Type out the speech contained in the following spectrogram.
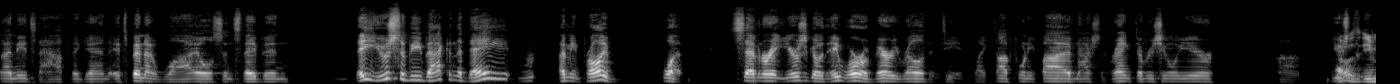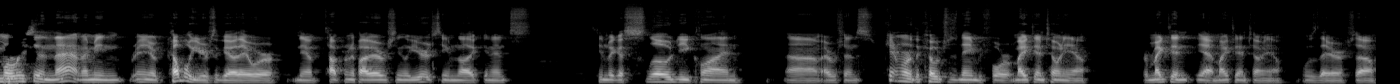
That needs to happen again. It's been a while since they've been. They used to be back in the day. I mean, probably what seven or eight years ago, they were a very relevant team, like top twenty-five, nationally ranked every single year. Um, that was even more recent than that. I mean, you know, a couple years ago, they were you know top twenty-five every single year. It seemed like, and it's it seemed like a slow decline um, ever since. Can't remember the coach's name before Mike Dantonio or Mike Dan, yeah, Mike Dantonio was there. So,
